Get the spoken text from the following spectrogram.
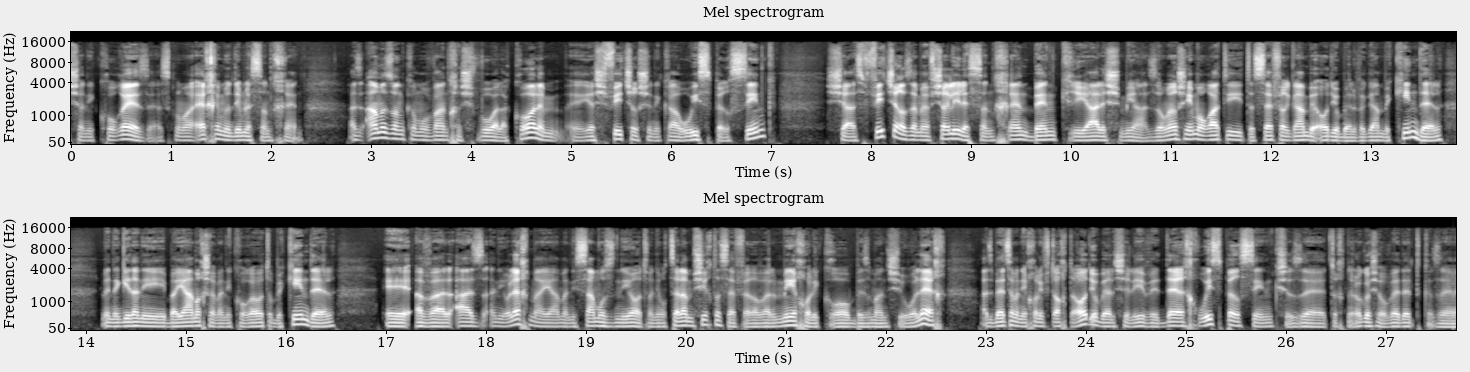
שאני קורא את זה, אז כלומר, איך הם יודעים לסנכרן? אז אמזון כמובן חשבו על הכל, הם, יש פיצ'ר שנקרא Whispersync, שהפיצ'ר הזה מאפשר לי לסנכרן בין קריאה לשמיעה. זה אומר שאם הורדתי את הספר גם ב Audible וגם בקינדל, ונגיד אני בים עכשיו ואני קורא אותו בקינדל, אה, אבל אז אני הולך מהים, אני שם אוזניות ואני רוצה להמשיך את הספר, אבל מי יכול לקרוא בזמן שהוא הולך? אז בעצם אני יכול לפתוח את האודיובל שלי, ודרך וויספר סינק, שזה טכנולוגיה שעובדת כזה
